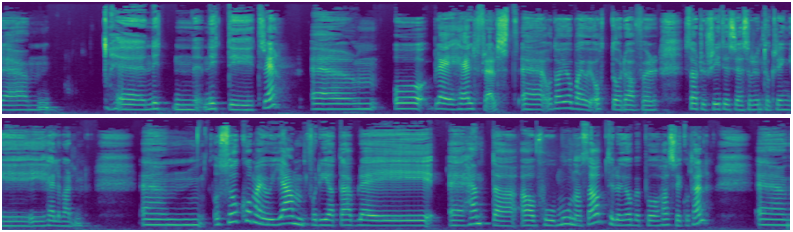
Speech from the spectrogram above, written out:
uh, 1993. og ble helfrelst. og da jobba jeg jo i åtte år da for Startup fritidsreiser rundt omkring i, i hele verden. Um, og så kom jeg jo hjem fordi at jeg ble eh, henta av hun Mona Saab til å jobbe på Hasvik hotell. Eh,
